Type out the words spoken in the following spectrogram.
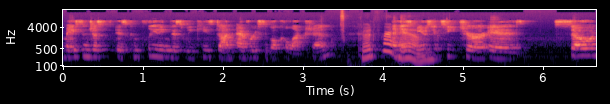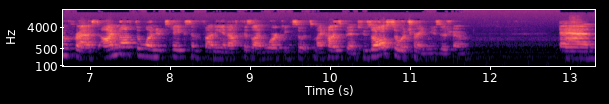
Mason just is completing this week. He's done every single collection. Good for and him. And his music teacher is so impressed. I'm not the one who takes him funny enough because I'm working, so it's my husband, who's also a trained musician. And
